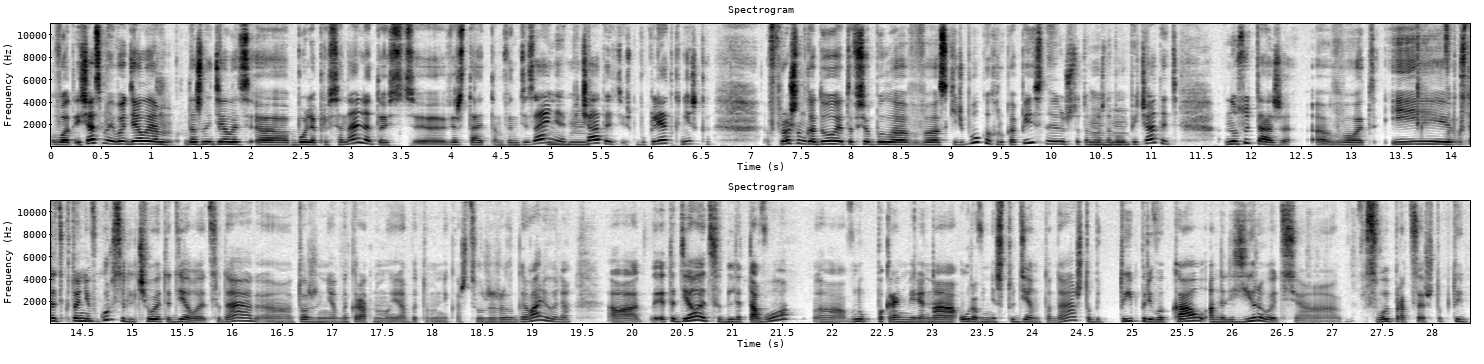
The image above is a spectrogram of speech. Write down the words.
Вот, и сейчас мы его делаем, должны делать э, более профессионально, то есть э, верстать там в индизайне, Мгм. печатать, буклет, книжка. В прошлом году это все было в скетчбуках, рукописные, ну, что-то можно было печатать, но суть та же. э, Вот, и... Вот, кстати, кто не в курсе, для чего это делается, да, а, тоже неоднократно мы об этом, мне кажется, уже разговаривали. А, Это делается для того, а, ну, по крайней мере, на уровне студента, да, чтобы ты привыкал анализировать а, свой процесс, чтобы ты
